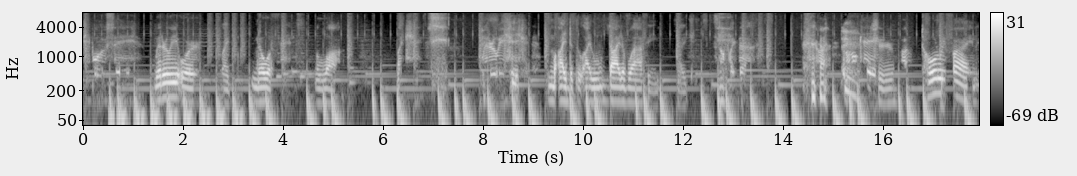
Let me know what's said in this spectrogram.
People who say literally or like no offense a lot. Like, literally, I, I died of laughing. Like, stuff like that. Okay, True. I'm totally fine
